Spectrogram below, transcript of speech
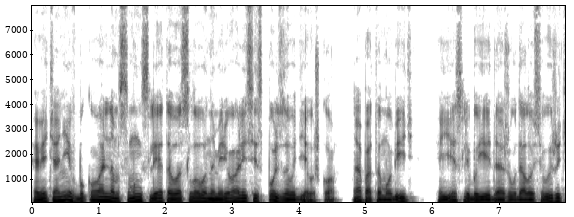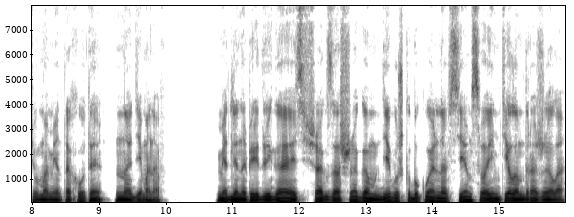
Ведь они в буквальном смысле этого слова намеревались использовать девушку, а потом убить, если бы ей даже удалось выжить в момент охоты на демонов. Медленно передвигаясь, шаг за шагом, девушка буквально всем своим телом дрожала,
